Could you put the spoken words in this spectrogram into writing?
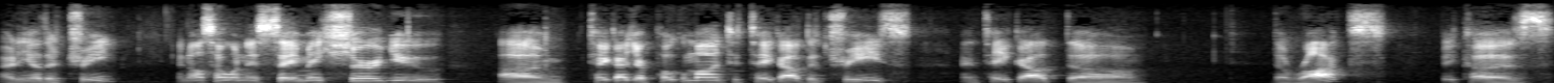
any other tree. And also, I want to say, make sure you um, take out your Pokemon to take out the trees and take out the the rocks because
